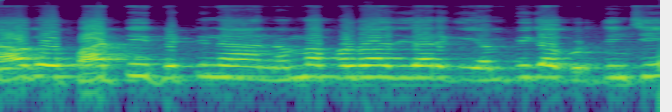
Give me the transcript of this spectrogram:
యాదవ్ పార్టీ పెట్టిన నమ్మప్పలరాజు గారికి ఎంపీగా గుర్తించి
